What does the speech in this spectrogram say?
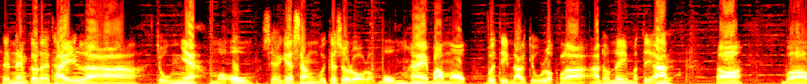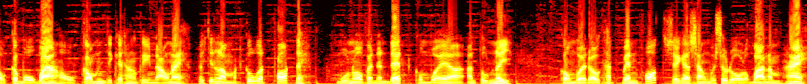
thì anh em có thể thấy là chủ nhà MU sẽ ra sân với cái sơ đồ là 4231 với tiền đạo chủ lực là Anthony Martial. Đó vào cái bộ ba hậu công cho cái thằng tiền đạo này đó chính là Marcus Rashford này Bruno Fernandes cùng với à, Anthony. Còn về đội khách Benford sẽ ra sân với sơ đồ là 352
